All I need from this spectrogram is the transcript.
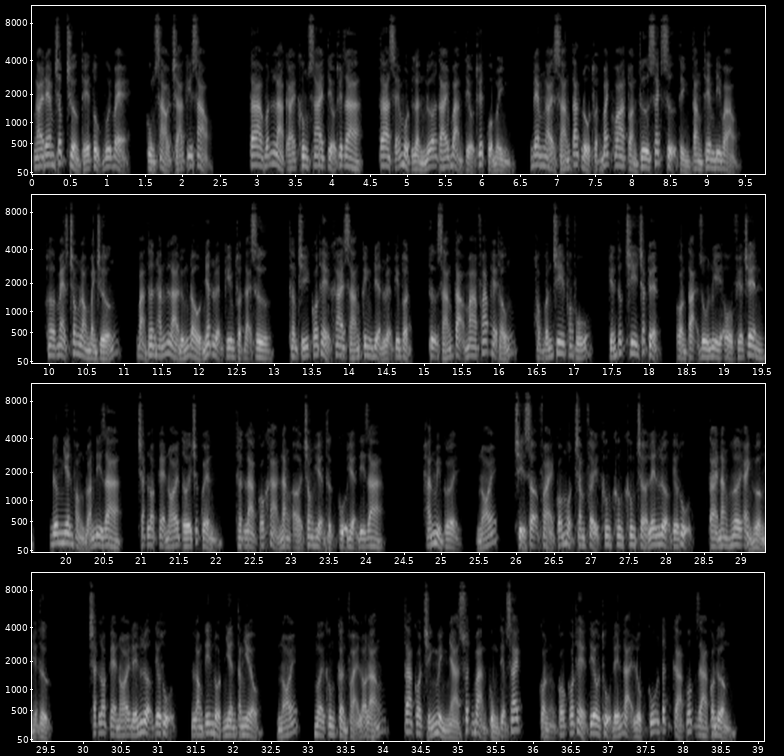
Ngài đem chấp trưởng thế tục vui vẻ, cùng xảo trá kỹ xảo. Ta vẫn là cái không sai tiểu thuyết ra ta sẽ một lần nữa tái bản tiểu thuyết của mình đem ngài sáng tác đổ thuật bách khoa toàn thư sách sự tỉnh tăng thêm đi vào. Hermes trong lòng bành trướng, bản thân hắn là đứng đầu nhất luyện kim thuật đại sư, thậm chí có thể khai sáng kinh điển luyện kim thuật, tự sáng tạo ma pháp hệ thống, học vấn chi phong phú, kiến thức chi chắc tuyệt, còn tại dù nhì ổ phía trên, đương nhiên phỏng đoán đi ra, chặt lọt kẻ nói tới chức quyền, thật là có khả năng ở trong hiện thực cụ hiện đi ra. Hắn mỉm cười, nói, chỉ sợ phải có một trăm phẩy không không không trở lên lượng tiêu thụ, tài năng hơi ảnh hưởng hiện thực. Chặt lọt kẻ nói đến lượng tiêu thụ, lòng tin đột nhiên tăng nhiều, nói, mời không cần phải lo lắng ta có chính mình nhà xuất bản cùng tiệm sách, còn có có thể tiêu thụ đến đại lục cũ tất cả quốc gia con đường.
